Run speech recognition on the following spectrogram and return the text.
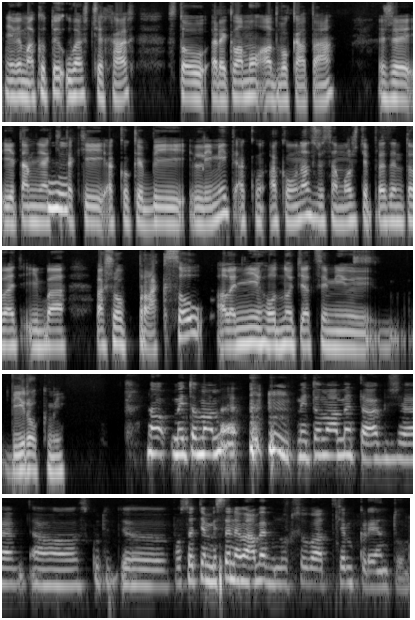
Neviem, ako to je u vás v Čechách s tou reklamou advokáta, že je tam nejaký mm. taký ako keby limit, ako, ako u nás, že sa môžete prezentovať iba vašou praxou, ale nie hodnotiacimi výrokmi. No, my to máme, my to máme tak, že uh, skuti, uh, v podstatě my se nemáme vnucovat těm klientům.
